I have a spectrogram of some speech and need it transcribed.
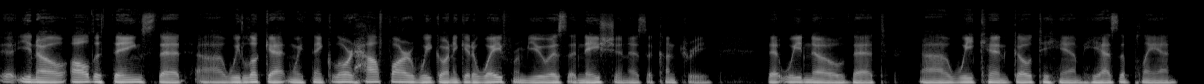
you know all the things that uh, we look at and we think, Lord, how far are we going to get away from you as a nation, as a country? That we know that uh, we can go to Him. He has a plan,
